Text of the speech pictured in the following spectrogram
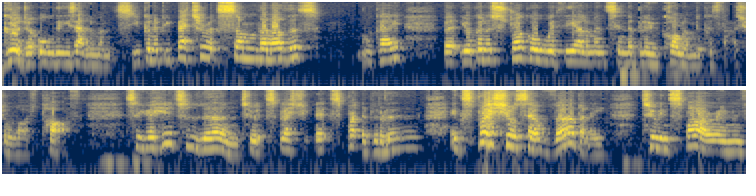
good at all these elements. You're going to be better at some than others, okay? But you're going to struggle with the elements in the blue column because that's your life path. So you're here to learn to express, express, express yourself verbally, to inspire and,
